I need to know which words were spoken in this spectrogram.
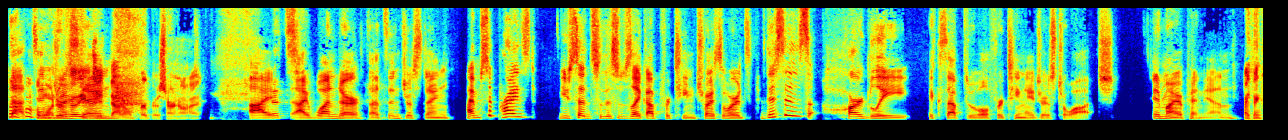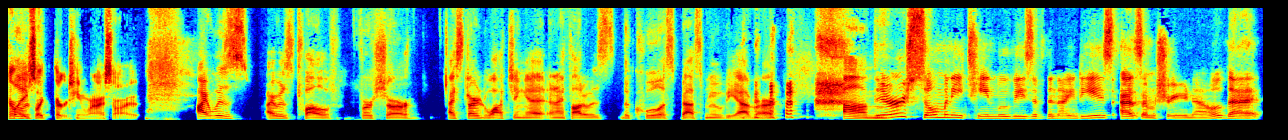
that's I wonder if they did that on purpose or not. i That's- i wonder that's interesting i'm surprised you said so this was like up for teen choice awards this is hardly acceptable for teenagers to watch in my opinion I think I was like 13 when I saw it. i was i was 12 for sure i started watching it and i thought it was the coolest best movie ever um There are so many teen movies of the 90s, as I'm sure you know, that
